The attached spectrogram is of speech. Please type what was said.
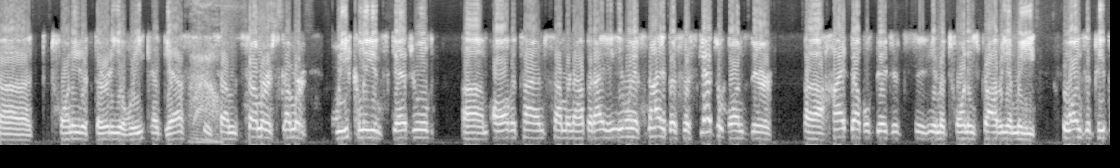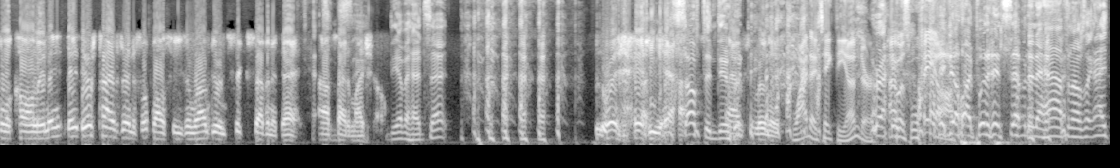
uh, 20 to 30 a week, I guess. Wow. Some some are some are weekly and scheduled um, all the time. Some are not, but I, when it's not the, the scheduled ones, they're uh, high double digits in the 20s, probably, and the ones that people will call in. They, they, there's times during the football season where I'm doing six, seven a day That's outside insane. of my show. Do you have a headset? yeah, something, dude. Absolutely. Why'd I take the under? Right. I was way off. I know. I put it at seven and a half, and I was like, I think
